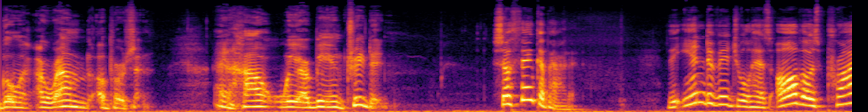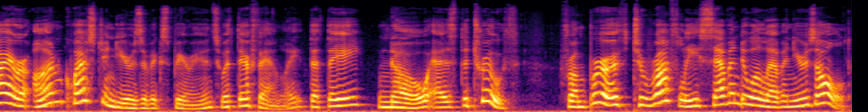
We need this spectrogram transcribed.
going around a person and how we are being treated. So think about it. The individual has all those prior unquestioned years of experience with their family that they know as the truth from birth to roughly 7 to 11 years old.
